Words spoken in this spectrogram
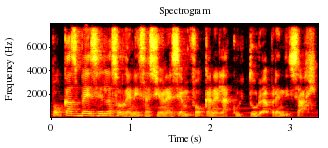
Pocas veces las organizaciones se enfocan en la cultura de aprendizaje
